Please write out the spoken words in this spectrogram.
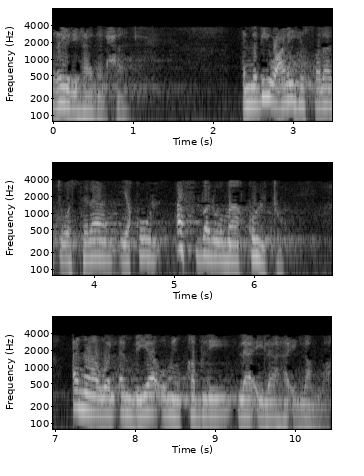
غير هذا الحال. النبي عليه الصلاة والسلام يقول أفضل ما قلت أنا والأنبياء من قبلي لا إله إلا الله.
